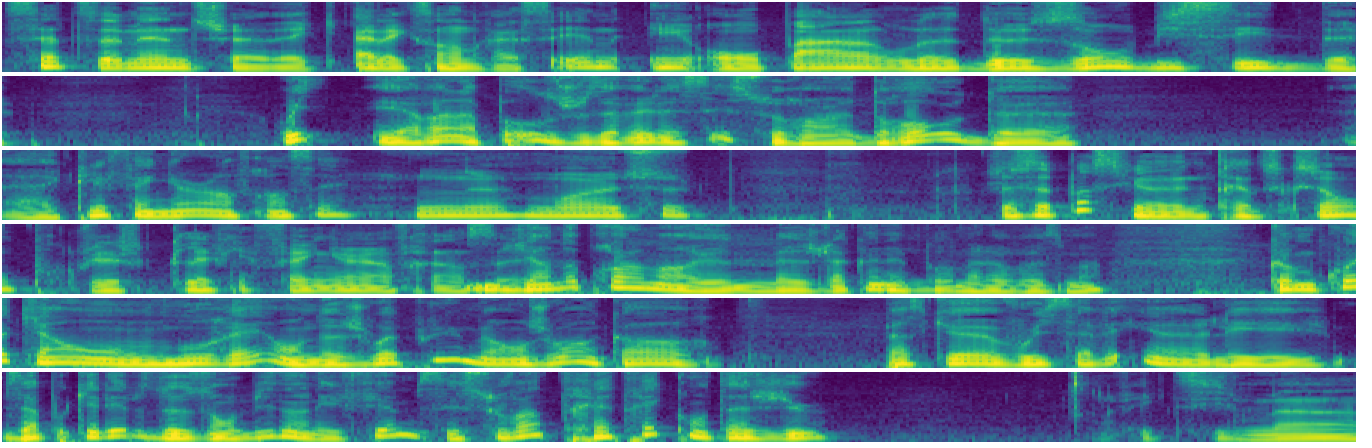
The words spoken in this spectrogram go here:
Cette semaine, je suis avec Alexandre Racine et on parle de zombicide. Oui, et avant la pause, je vous avais laissé sur un drôle de euh, cliffhanger en français. Euh, Moi, je, je sais pas s'il y a une traduction pour cliffhanger en français. Il y en a probablement une, mais je la connais pas malheureusement. Comme quoi, quand on mourait, on ne jouait plus, mais on jouait encore. Parce que, vous le savez, euh, les apocalypses de zombies dans les films, c'est souvent très, très contagieux. Effectivement,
